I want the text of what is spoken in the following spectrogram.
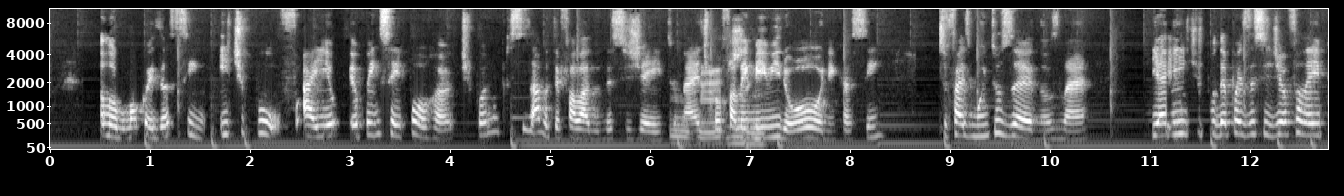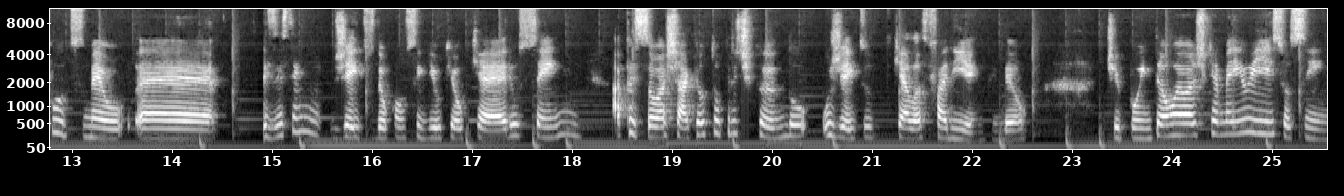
Falou alguma coisa assim. E, tipo, aí eu, eu pensei, porra, tipo, eu não precisava ter falado desse jeito, né? Uhum, tipo, eu falei sim. meio irônica, assim. Isso faz muitos anos, né? E aí, tipo, depois desse dia eu falei, putz, meu, é... existem jeitos de eu conseguir o que eu quero sem a pessoa achar que eu tô criticando o jeito que ela faria, entendeu? Tipo, então eu acho que é meio isso, assim.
